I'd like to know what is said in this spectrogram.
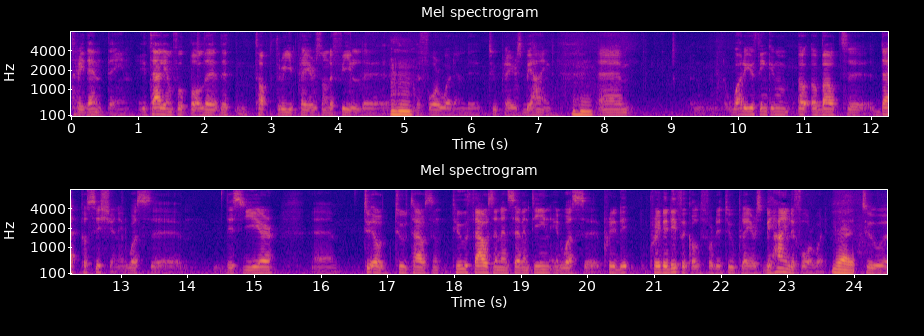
Tridente Italian football, the the top three players on the field, uh, Mhm. the forward and the two players behind. hmm Um, what are you thinking about uh, that position? It was uh, this year, um, two, oh, 2000, 2017. It was uh, predi- pretty difficult for the two players behind the forward Right. to uh,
